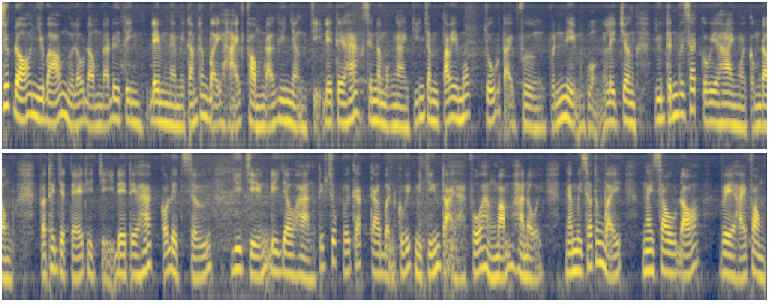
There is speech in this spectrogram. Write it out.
Trước đó, như báo Người Lao động đã đưa tin, đêm ngày 18 tháng 7, Hải Phòng đã ghi nhận chị DTH sinh năm 1981, trú tại phường Vĩnh Niệm, quận Lê Trân, dương tính với SARS-CoV-2 ngoài cộng đồng. Và theo dịch tễ thì chị DTH có lịch sử di chuyển đi giao hàng tiếp xúc với các ca bệnh COVID-19 tại phố Hàng Mắm, Hà Nội. Ngày 16 tháng 7, ngay sau đó về Hải Phòng,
